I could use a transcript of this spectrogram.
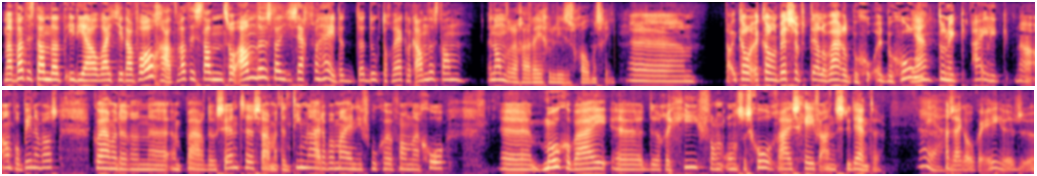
Maar wat is dan dat ideaal wat je dan voor ogen had? Wat is dan zo anders dat je zegt van... hé, hey, dat, dat doe ik toch werkelijk anders dan een andere reguliere school misschien? Uh, nou, ik kan, ik kan het beste vertellen waar het begon. Het begon ja? toen ik eigenlijk nou, amper binnen was. Kwamen er een, uh, een paar docenten samen met een teamleider bij mij... en die vroegen van, uh, goh... mogen wij de regie van onze schoolreis geven aan de studenten? Ja. Dan zei ik, oké, okay, eh,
